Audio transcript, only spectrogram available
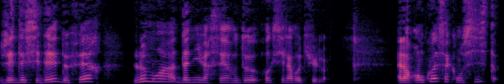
j'ai décidé de faire le mois d'anniversaire de Roxy la Rotule. Alors, en quoi ça consiste?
